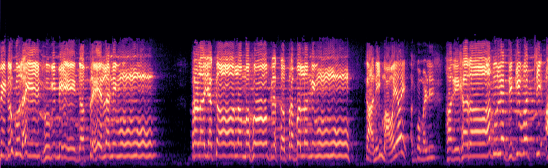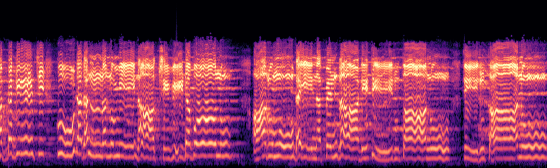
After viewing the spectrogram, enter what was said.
పిడుగులై భూమి మీద ప్రేలనిమ్ము. ప్రళయకాల మహోగ్రత ప్రబలనిమ్ము. కానీ మావయ్య అదిగో మళ్ళీ. హరిహరాదుల దిగి వచ్చి అడ్డగించి కూడదన్నను మీనాక్షి వీడబోను. ఆరు మూడైన పెండాడి తీరుతాను తీరుతాను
